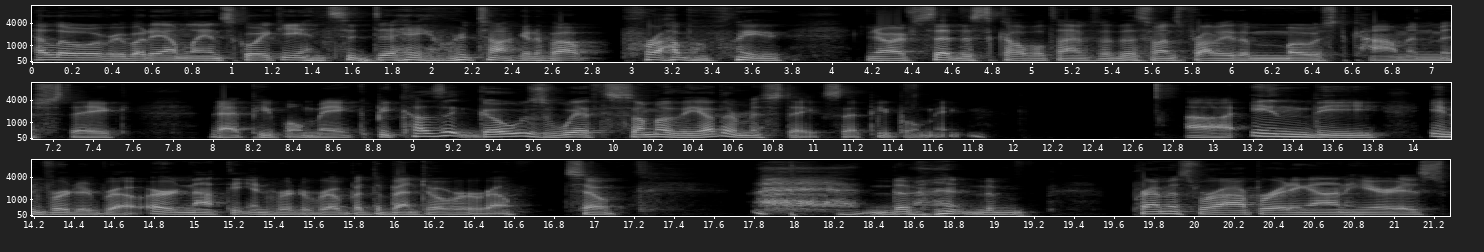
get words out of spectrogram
Hello, everybody. I'm Lance Goyke, and today we're talking about probably, you know, I've said this a couple times, but this one's probably the most common mistake that people make because it goes with some of the other mistakes that people make uh, in the inverted row, or not the inverted row, but the bent over row. So the, the premise we're operating on here is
